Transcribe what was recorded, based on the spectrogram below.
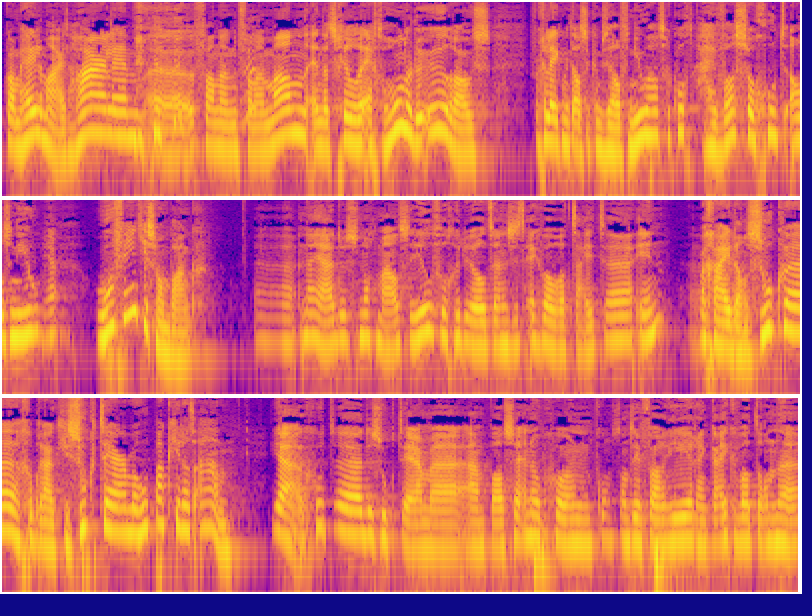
kwam helemaal uit Haarlem eh, van, een, van een man. En dat scheelde echt honderden euro's. Vergeleken met als ik hem zelf nieuw had gekocht. Hij was zo goed als nieuw. Ja. Hoe vind je zo'n bank? Eh, nou ja, dus nogmaals, heel veel geduld en er zit echt wel wat tijd in. Maar ga je dan zoeken? Gebruik je zoektermen? Hoe pak je dat aan? Ja, goed eh, de zoektermen aanpassen en ook gewoon constant in variëren en kijken wat dan eh,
